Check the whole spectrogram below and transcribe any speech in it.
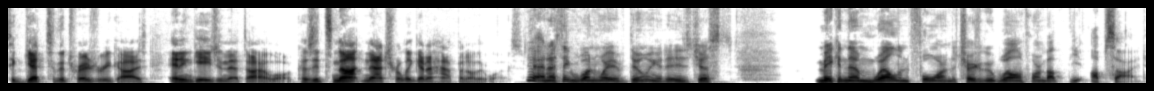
to get to the Treasury guys and engage in that dialogue because it's not naturally going to happen otherwise. Yeah. And I think one way of doing it is just making them well informed, the Treasury Group well informed about the upside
